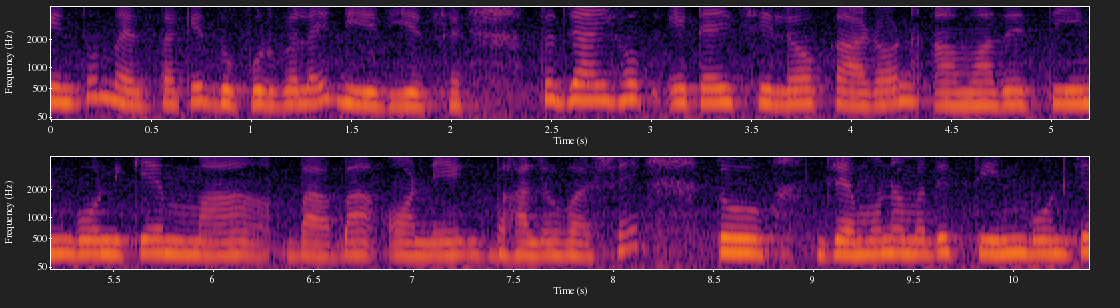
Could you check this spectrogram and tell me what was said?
কিন্তু মেজদাকে দুপুরবেলায় দিয়ে দিয়েছে। তো যাই হোক, এটাই ছিল কারণ আমাদের তিন বোনকে মা, বাবা অনেক ভালোবাসে। তো যেমন আমাদের তিন বোনকে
